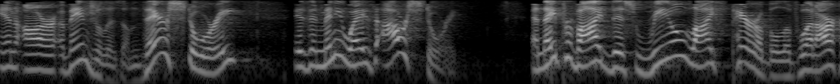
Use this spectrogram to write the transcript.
in our evangelism. Their story is in many ways our story. And they provide this real life parable of what our,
